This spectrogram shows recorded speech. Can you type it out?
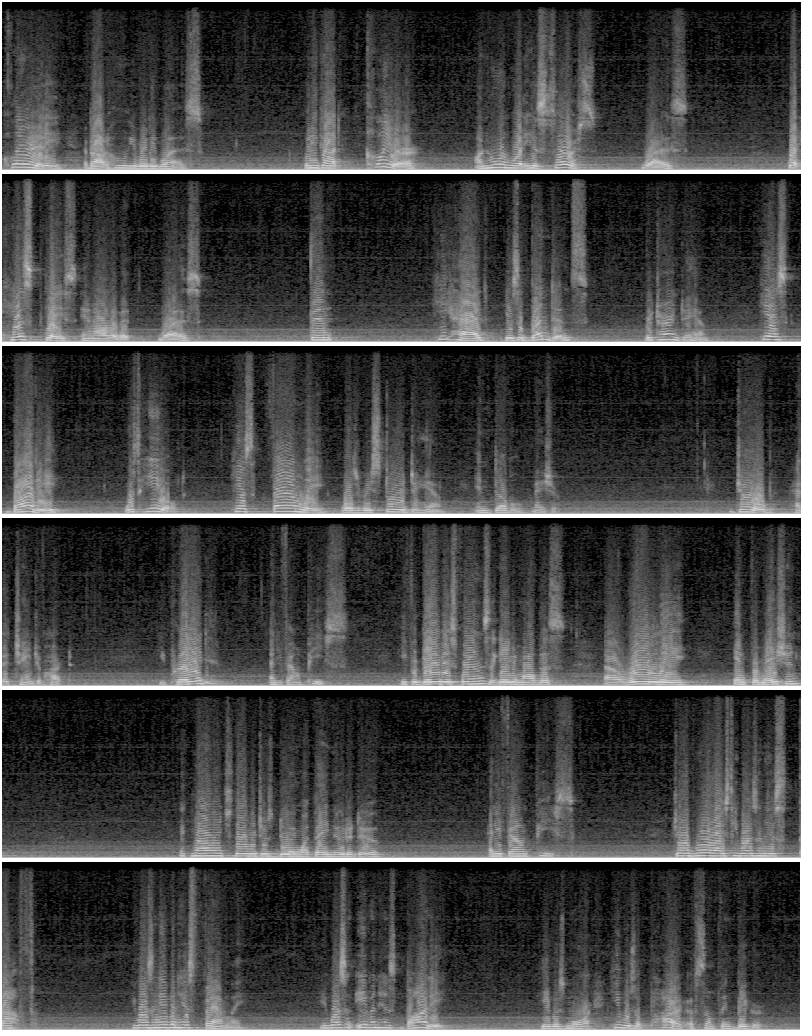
Clarity about who he really was. When he got clear on who and what his source was, what his place in all of it was, then he had his abundance returned to him. His body was healed. His family was restored to him in double measure. Job had a change of heart. He prayed and he found peace. He forgave his friends that gave him all this uh, worldly information acknowledged they were just doing what they knew to do, and he found peace. Job realized he wasn't his stuff. He wasn't even his family. He wasn't even his body. He was more. He was a part of something bigger,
